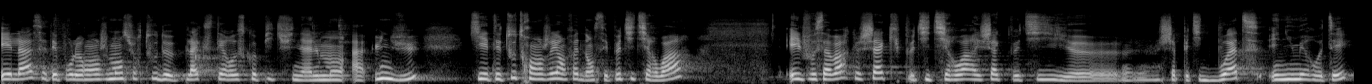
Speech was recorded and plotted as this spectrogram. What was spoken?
Et là, c'était pour le rangement surtout de plaques stéréoscopiques finalement à une vue, qui étaient toutes rangées en fait dans ces petits tiroirs. Et il faut savoir que chaque petit tiroir et chaque, euh, chaque petite boîte est numérotée.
